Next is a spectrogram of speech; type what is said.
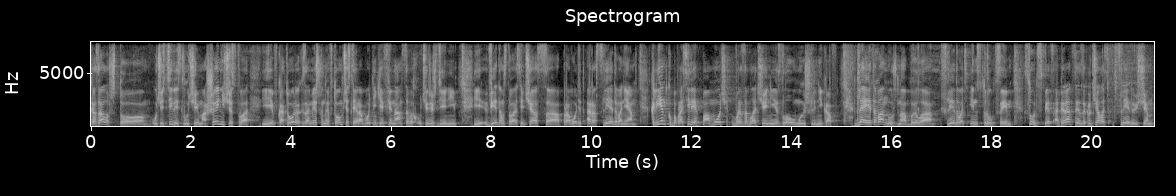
рассказал, что участились случаи мошенничества, и в которых замешаны в том числе работники финансовых учреждений. И ведомство сейчас а, проводит расследование. Клиентку попросили помочь в разоблачении злоумышленников. Для этого нужно было следовать инструкции. Суть спецоперации заключалась в следующем.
